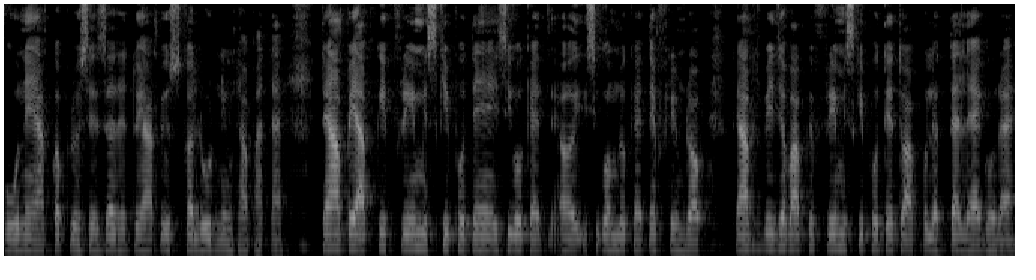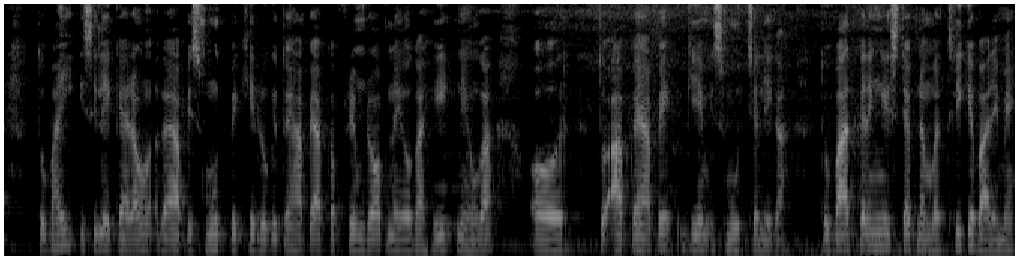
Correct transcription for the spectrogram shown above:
फ़ोन है, आपका प्रोसेसर है तो यहाँ पर उसका लोड नहीं उठा पाता है। तो यहाँ पर आपके फ्रेम स्किप होते हैं, इसी को कहते इसी को हम लोग कहते हैं फ्रेम ड्रॉप तो यहाँ पर जब आपके फ्रेम स्किप होते हैं तो आपको लगता है लैग हो रहा है। तो भाई, इसीलिए कह रहा हूँ, अगर आप स्मूथ पे खेलोगे तो यहाँ पे आपका फ्रेम ड्रॉप नहीं होगा हीट नहीं होगा और तो आपका यहाँ पे गेम स्मूथ चलेगा। तो बात करेंगे स्टेप नंबर थ्री के बारे में।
